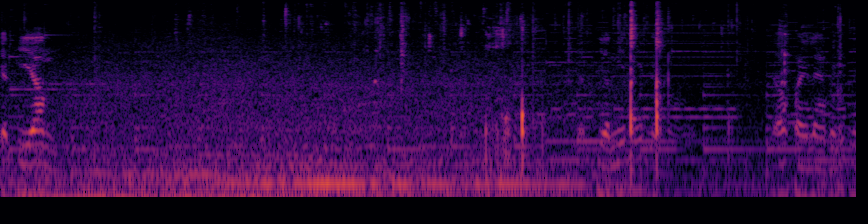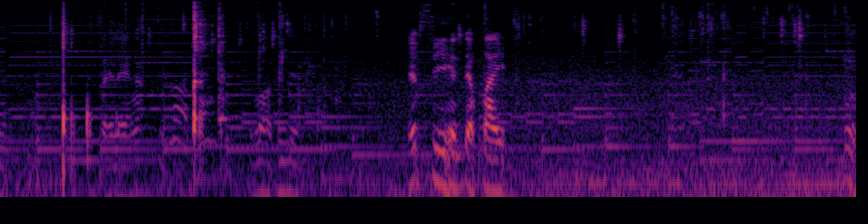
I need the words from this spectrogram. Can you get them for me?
กระเทียม กระเทียมนิดนิดหนึงแล้วไฟแรงไปนิดนึงไฟแรงอะรอดรอดนิดนึง FC เห็นแต่ไฟอืม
